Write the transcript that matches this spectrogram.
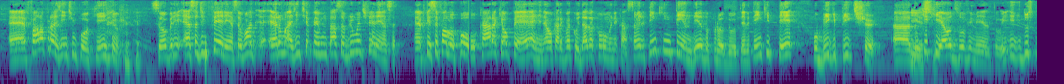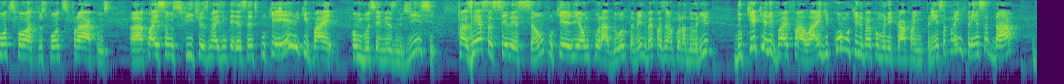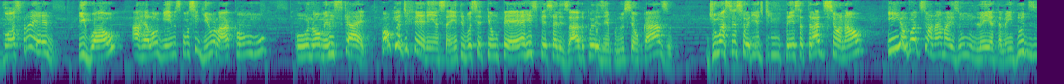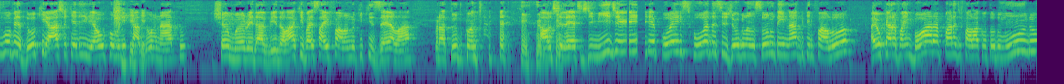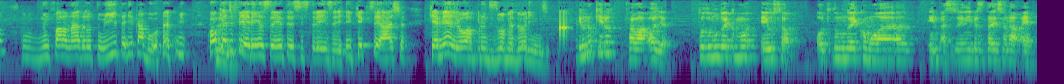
É, fala pra gente um pouquinho sobre essa diferença. Vou, era uma- a gente ia perguntar sobre uma diferença. É porque você falou, pô, o cara que é o PR, né, o cara que vai cuidar da comunicação, ele tem que entender do produto, ele tem que ter o big picture ah, do que, que é o desenvolvimento e, e dos pontos fortes, dos pontos fracos, ah, quais são os features mais interessantes, porque é ele que vai, como você mesmo disse, fazer essa seleção, porque ele é um curador também, ele vai fazer uma curadoria do que, que ele vai falar e de como que ele vai comunicar com a imprensa para a imprensa dar voz para ele. Igual a Hello Games conseguiu lá com o, o No Man's Sky. Qual que é a diferença entre você ter um PR especializado, por exemplo, no seu caso, de uma assessoria de imprensa tradicional e eu vou adicionar mais um layer também do desenvolvedor que acha que ele é o comunicador nato Sean Murray da vida lá, que vai sair falando o que quiser lá pra tudo quanto é outlet de mídia e depois, foda-se, o jogo lançou, não tem nada do que ele falou, aí o cara vai embora, para de falar com todo mundo, não fala nada no Twitter e acabou. Qual que é a diferença entre esses três aí? O que, que você acha que é melhor para um desenvolvedor indie? Eu não quero falar, olha, todo mundo é como eu sou, ou todo mundo é como a em- assessoria de empresa tradicional. É,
